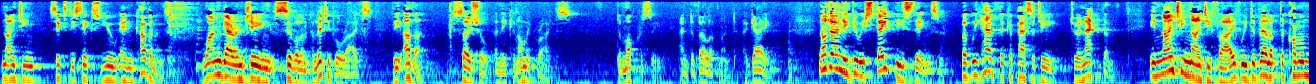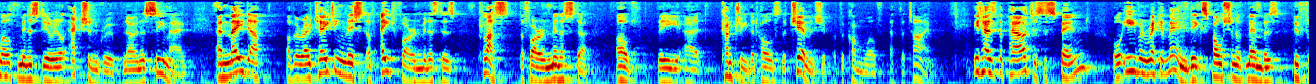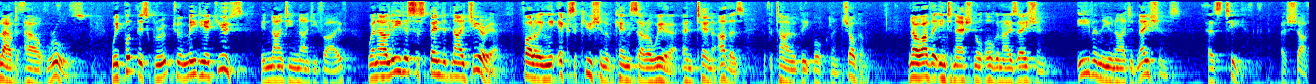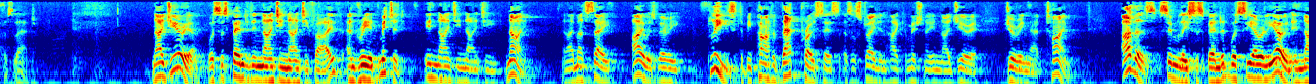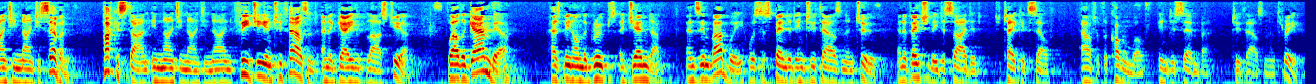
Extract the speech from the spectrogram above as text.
1966 UN covenants, one guaranteeing civil and political rights, the other social and economic rights, democracy and development again. Not only do we state these things, but we have the capacity to enact them. In 1995, we developed the Commonwealth Ministerial Action Group, known as CMAG, and made up of a rotating list of eight foreign ministers plus the foreign minister of the uh, country that holds the chairmanship of the Commonwealth at the time. It has the power to suspend or even recommend the expulsion of members who flout our rules. We put this group to immediate use in 1995 when our leaders suspended Nigeria following the execution of Ken Saro-Wiwa and 10 others at the time of the Auckland CHOGM. No other international organization, even the United Nations, has teeth as sharp as that. Nigeria was suspended in 1995 and readmitted in 1999. And I must say, I was very pleased to be part of that process as Australian High Commissioner in Nigeria during that time. Others similarly suspended were Sierra Leone in 1997, Pakistan in 1999, Fiji in 2000, and again last year, while the Gambia has been on the group's agenda, and Zimbabwe was suspended in 2002 and eventually decided to take itself out of the Commonwealth in December 2003.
